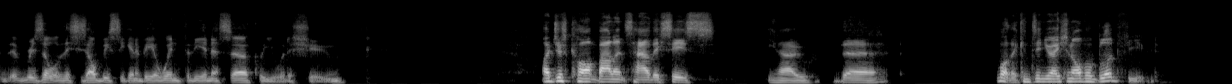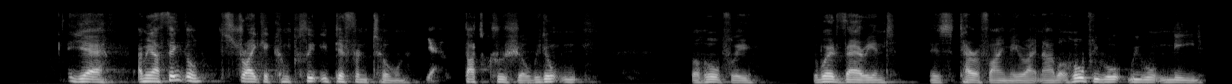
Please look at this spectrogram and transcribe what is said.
the result of this is obviously going to be a win for the inner circle. You would assume. I just can't balance how this is, you know, the well, the continuation of a blood feud. Yeah, I mean, I think they'll strike a completely different tone. Yeah. that's crucial. We don't. Well, hopefully, the word variant is terrifying me right now, but hopefully, we'll, we won't need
